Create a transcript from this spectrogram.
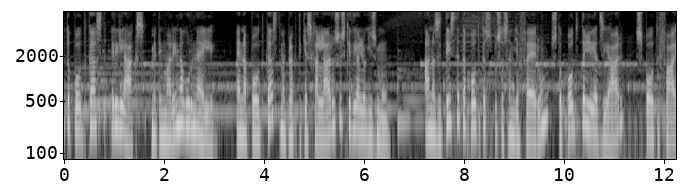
το podcast Relax με την Μαρίνα Γουρνέλη. Ένα podcast με πρακτικές χαλάρωσης και διαλογισμού. Αναζητήστε τα podcast που σας ενδιαφέρουν στο pod.gr, Spotify,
